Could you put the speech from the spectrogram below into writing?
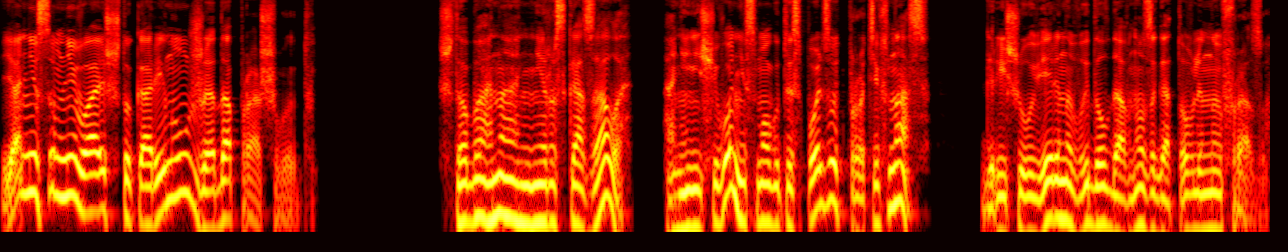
я не сомневаюсь, что Карину уже допрашивают». «Чтобы она не рассказала, они ничего не смогут использовать против нас», — Гриша уверенно выдал давно заготовленную фразу.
